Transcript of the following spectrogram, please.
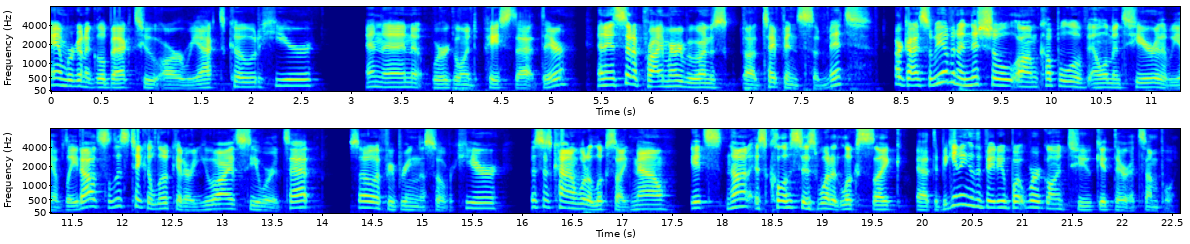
and we're going to go back to our React code here, and then we're going to paste that there. And instead of primary, we're going to uh, type in submit. All right, guys, so we have an initial um, couple of elements here that we have laid out. So let's take a look at our UI see where it's at. So if we bring this over here, this is kind of what it looks like now. It's not as close as what it looks like at the beginning of the video, but we're going to get there at some point.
